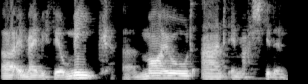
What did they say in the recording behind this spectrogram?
Uh, it made me feel meek, uh, mild, and emasculine.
